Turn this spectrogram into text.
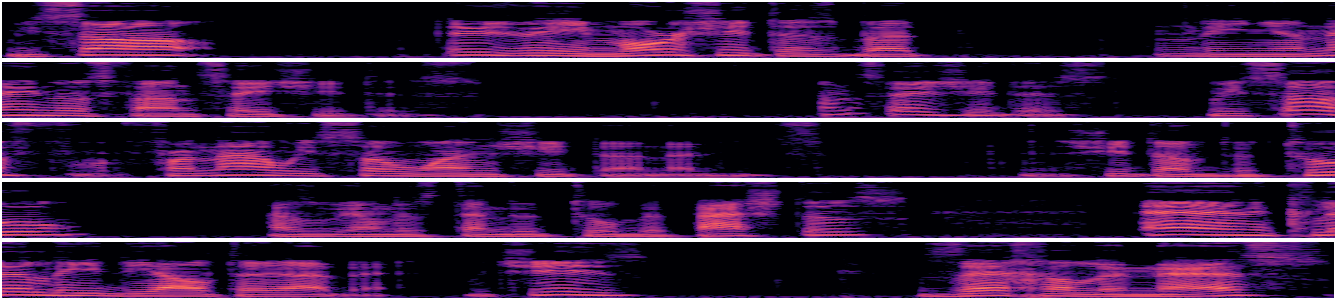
We saw there's really more Shitas, but the Inyonenus found zwei Shitas. And zwei. We saw, for now, we saw one Shita, that it's Shita of the Tur, as we understand the Tur Bepashtos, and clearly the Alter Rebbe, which is Zecher Lenes,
